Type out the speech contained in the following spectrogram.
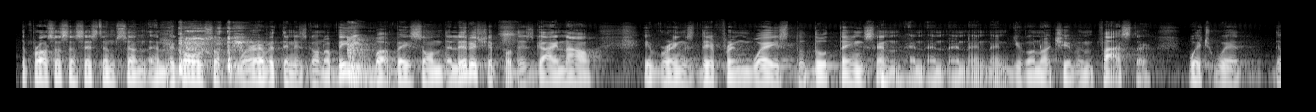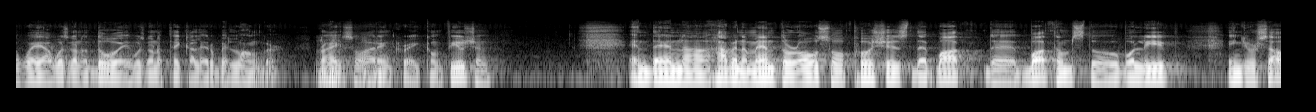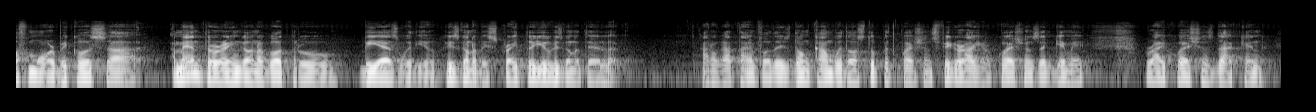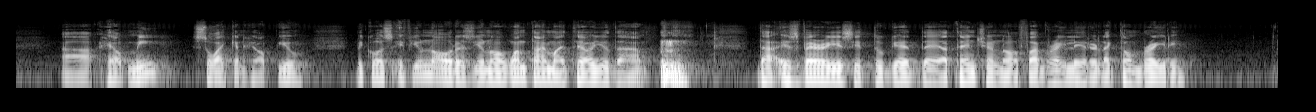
the process and systems and, and the goals of where everything is gonna be. But based on the leadership of this guy now, it brings different ways to do things, and and and and, and, and you're gonna achieve them faster. Which with the way I was gonna do it, it was gonna take a little bit longer, right? So I didn't create confusion. And then uh, having a mentor also pushes the bot the bottoms to believe in yourself more because uh, a mentor ain't gonna go through BS with you. He's gonna be straight to you. He's gonna tell you, look, I don't got time for this. Don't come with those stupid questions. Figure out your questions and give me right questions that can uh, help me so I can help you. Because if you notice, you know, one time I tell you that that it's very easy to get the attention of a great leader like Tom Brady.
